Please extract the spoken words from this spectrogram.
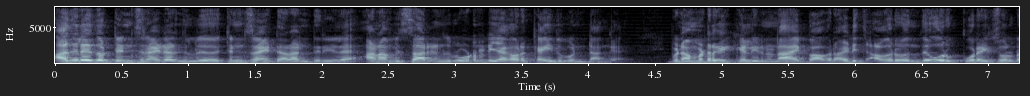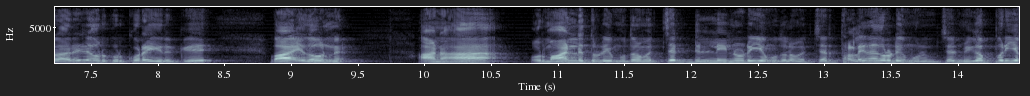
அதில் ஏதோ டென்ஷன் ஆகிட்டாருன்னு சொல்லி டென்ஷன் ஆகிட்டாரான்னு தெரியல. ஆனால் விசாரணை உடனடியாக அவர் கைது பண்ணிட்டாங்க. இப்போ நம்மகிட்ட இருக்க கேள்வி என்னன்னா இப்போ அவர் அடி அவர் வந்து ஒரு குறை சொல்கிறாரு அவருக்கு ஒரு குறை இருக்குது வா ஏதோ ஒன்று ஆனால் ஒரு மாநிலத்துடைய முதலமைச்சர் டெல்லியினுடைய முதலமைச்சர் தலைநகருடைய முதலமைச்சர் மிகப்பெரிய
